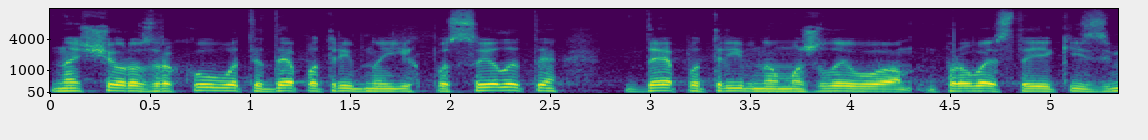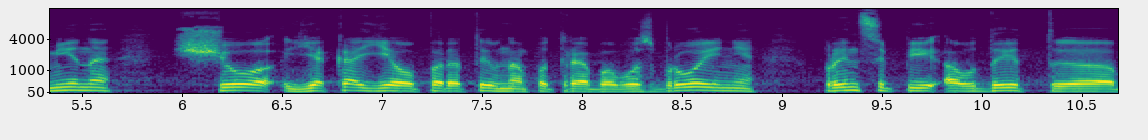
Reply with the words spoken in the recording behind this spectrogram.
на що розраховувати, де потрібно їх посилити, де потрібно можливо провести якісь зміни, що яка є оперативна потреба в озброєнні. В принципі, аудит е,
